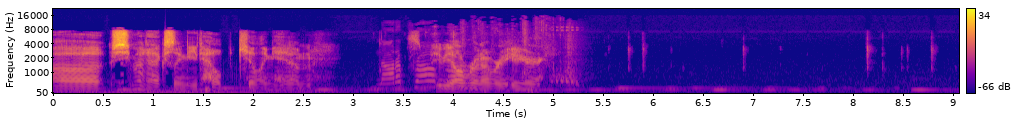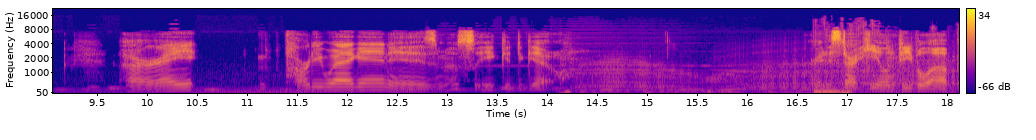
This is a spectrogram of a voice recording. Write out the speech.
Uh, she might actually need help killing him. Not a So problem. maybe I'll run over here. Alright. Party wagon is mostly good to go. Ready to start healing people up.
